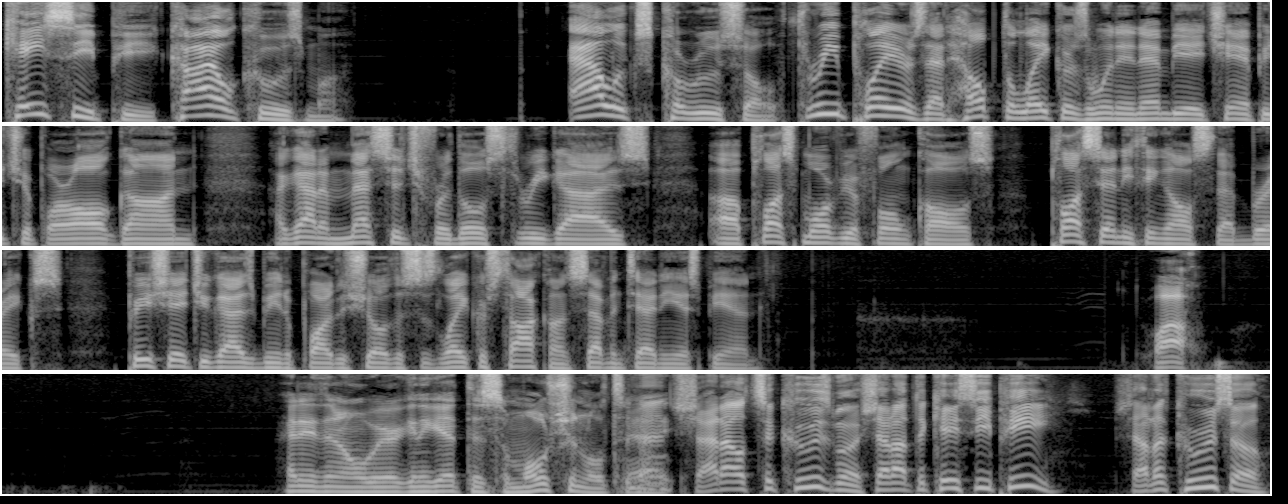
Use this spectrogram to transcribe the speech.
KCP, Kyle Kuzma, Alex Caruso, three players that helped the Lakers win an NBA championship are all gone. I got a message for those three guys, uh, plus more of your phone calls, plus anything else that breaks. Appreciate you guys being a part of the show. This is Lakers Talk on 710 ESPN. Wow. I didn't know we were going to get this emotional tonight. Yeah, shout out to Kuzma. Shout out to KCP. Shout out to Caruso.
